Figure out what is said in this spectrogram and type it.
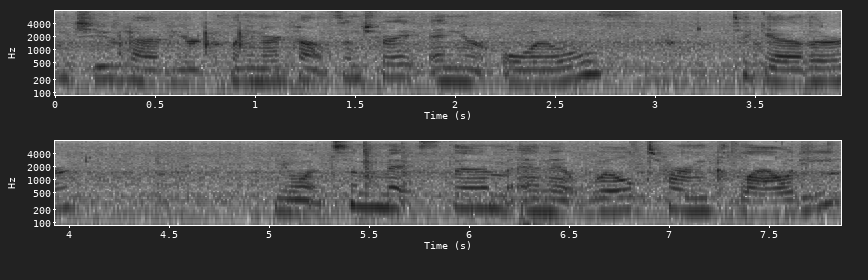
Once you have your cleaner concentrate and your oils together, you want to mix them and it will turn cloudy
